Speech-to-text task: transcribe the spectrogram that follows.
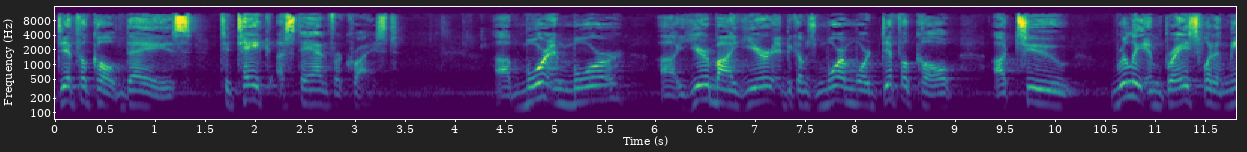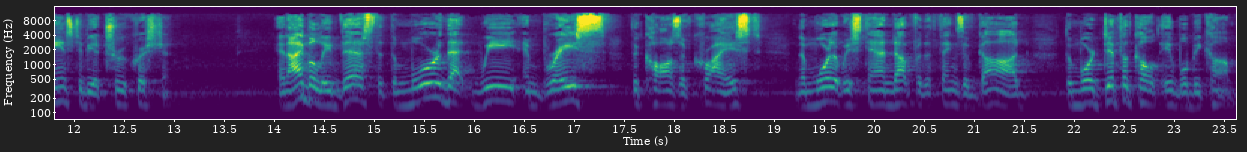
difficult days to take a stand for Christ. Uh, more and more, uh, year by year, it becomes more and more difficult uh, to really embrace what it means to be a true Christian. And I believe this that the more that we embrace the cause of Christ, and the more that we stand up for the things of God, the more difficult it will become.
